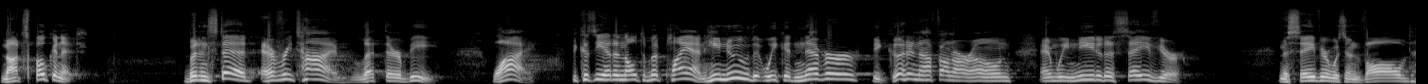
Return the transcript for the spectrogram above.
not spoken it. But instead, every time, let there be. Why? Because he had an ultimate plan. He knew that we could never be good enough on our own and we needed a Savior. And the Savior was involved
